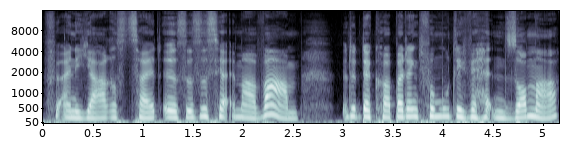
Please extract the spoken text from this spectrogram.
für eine Jahreszeit ist? Es ist ja immer warm. Der Körper denkt vermutlich, wir hätten Sommer.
